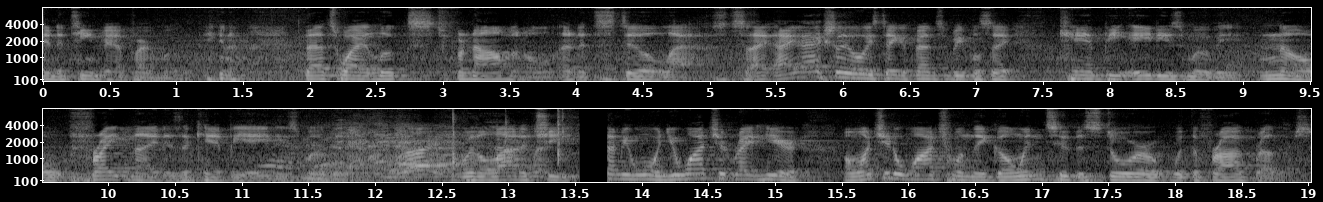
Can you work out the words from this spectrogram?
in a teen vampire movie. You know, that's why it looks phenomenal and it still lasts. I, I actually always take offense when people say campy 80s movie. No, Fright Night is a campy 80s movie with a lot of cheat. I mean, when you watch it right here, I want you to watch when they go into the store with the Frog Brothers,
